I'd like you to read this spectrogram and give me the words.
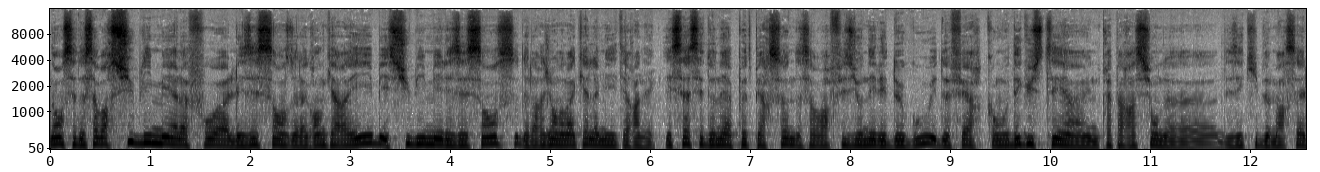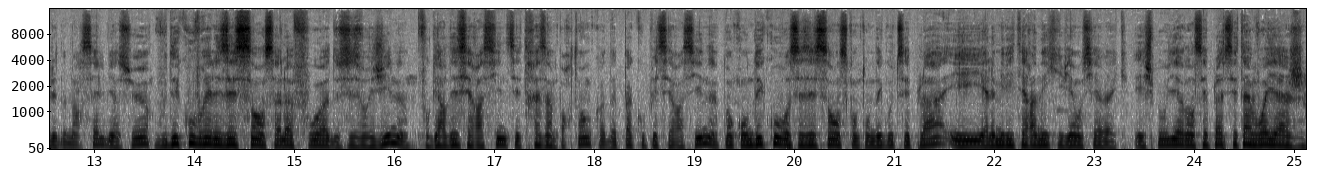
Non, c'est de savoir sublimer à la fois les essences de la Grande Caraïbe et sublimer les essences de la région dans laquelle la Méditerranée. Et ça, c'est donné à peu de personnes de savoir fusionner les deux goûts et de faire, quand vous dégustez hein, une préparation de- des équipes de Marcel et de Marcel, bien sûr, vous découvrez les essences à la fois de ses origines. Il faut garder ses racines, c'est très important, quoi, de ne pas couper ses racines. Donc on découvre ses essences quand on dégoûte ses plats et il y a la Méditerranée qui vient aussi avec. Et je peux vous dire, dans ces plats, c'est un voyage.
